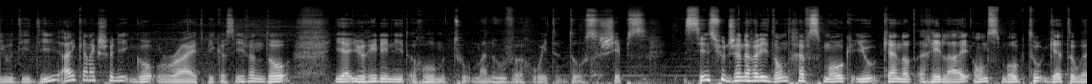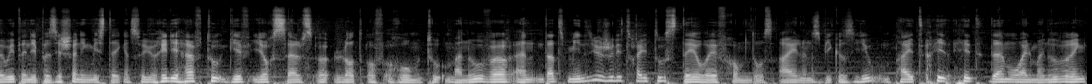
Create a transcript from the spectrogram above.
EUDD, I can actually go right, because even though, yeah, you really need room to maneuver with those ships. Since you generally don't have smoke, you cannot rely on smoke to get away with any positioning mistake, and so you really have to give yourselves a lot of room to maneuver, and that means you usually try to stay away from those islands, because you might hit them while maneuvering.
